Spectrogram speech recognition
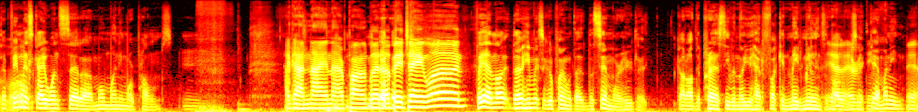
That well, famous guy once said, uh, "More money, more problems." Mm. I got nine nine pounds but a bitch ain't one But yeah, no, that, he makes a good point with the, the sim where he like got all depressed, even though you had fucking made millions of Yeah, dollars. Like, everything. yeah, money yeah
